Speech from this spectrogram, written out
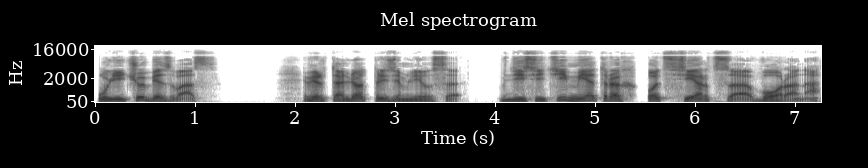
улечу без вас. Вертолет приземлился в десяти метрах от сердца ворона.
